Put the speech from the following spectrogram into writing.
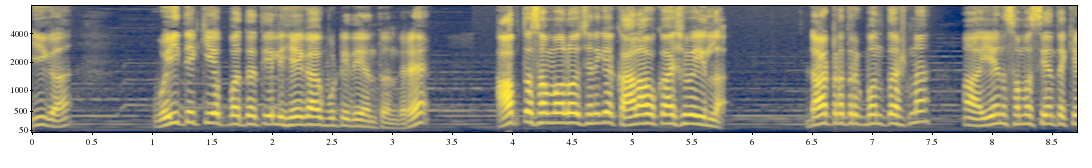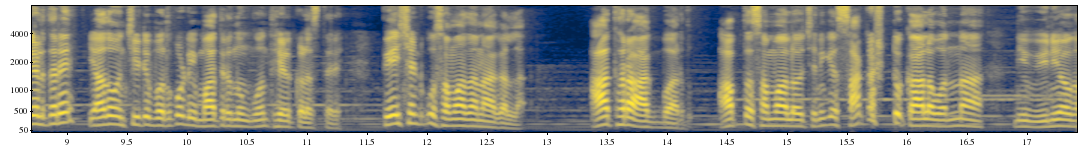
ಈಗ ವೈದ್ಯಕೀಯ ಪದ್ಧತಿಯಲ್ಲಿ ಹೇಗಾಗ್ಬಿಟ್ಟಿದೆ ಅಂತಂದರೆ, ಆಪ್ತ ಸಮಾಲೋಚನೆಗೆ ಕಾಲಾವಕಾಶವೇ ಇಲ್ಲ. ಡಾಕ್ಟ್ರ್ ಹತ್ರಕ್ಕೆ ಬಂದ ತಕ್ಷಣ ಏನು ಸಮಸ್ಯೆ ಅಂತ ಕೇಳ್ತಾರೆ ಯಾವುದೋ ಒಂದು ಚೀಟಿ ಬರ್ಕೊಟ್ಟು ಈ ಮಾತ್ರೆ ನುಂಗು ಅಂತ ಹೇಳಿ ಕಳಿಸ್ತಾರೆ. ಪೇಷಂಟ್ಗೂ ಸಮಾಧಾನ ಆಗಲ್ಲ. ಆ ಥರ ಆಗಬಾರ್ದು. ಆಪ್ತ ಸಮಾಲೋಚನೆಗೆ ಸಾಕಷ್ಟು ಕಾಲವನ್ನು ನೀವು ವಿನಿಯೋಗ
